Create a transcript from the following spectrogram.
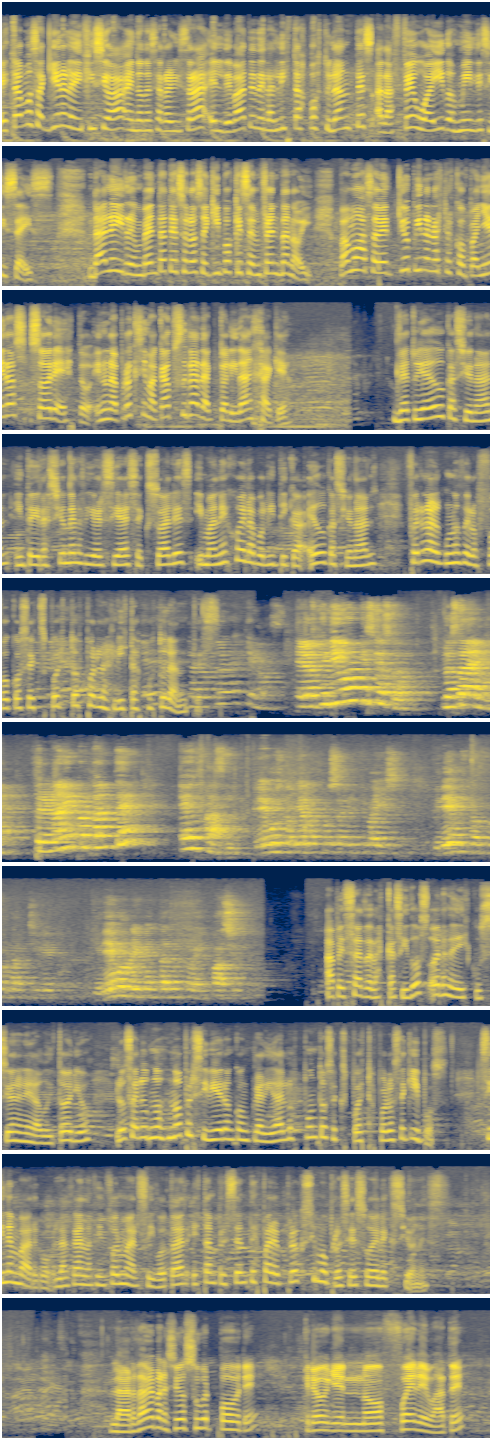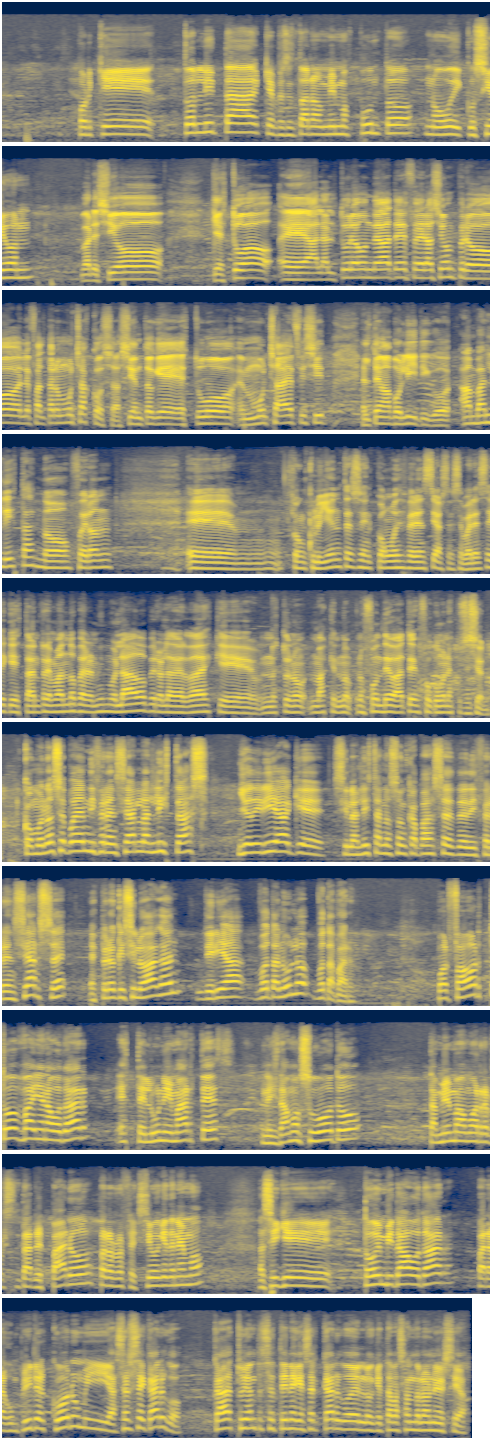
Estamos aquí en el edificio A, en donde se realizará el debate de las listas postulantes a la FEUAI 2016. Dale y Reinvéntate son los equipos que se enfrentan hoy. Vamos a saber qué opinan nuestros compañeros sobre esto en una próxima cápsula de Actualidad en Jaque. Gratuidad educacional, integración de las diversidades sexuales y manejo de la política educacional fueron algunos de los focos expuestos por las listas postulantes. El objetivo es ambicioso, lo sabemos, pero lo más importante es fácil. Queremos cambiar las cosas queremos transformar Chile, queremos reinventar nuestros espacios. A pesar de las casi dos horas de discusión en el auditorio, los alumnos no percibieron con claridad los puntos expuestos por los equipos. Sin embargo, las ganas de informarse y votar están presentes para el próximo proceso de elecciones. La verdad me pareció súper pobre, creo que no fue debate, porque dos listas que presentaron mismos puntos, no hubo discusión. Me pareció que estuvo eh, a la altura de un debate de federación, pero le faltaron muchas cosas. Siento que estuvo en mucha déficit el tema político. Ambas listas no fueron eh, concluyentes en cómo diferenciarse. Se parece que están remando para el mismo lado, pero la verdad es que esto no, más que no, no fue un debate, fue como una exposición. Como no se pueden diferenciar las listas, yo diría que si las listas no son capaces de diferenciarse, espero que si lo hagan, diría vota nulo, vota paro. Por favor, todos vayan a votar este lunes y martes. Necesitamos su voto. También vamos a representar el paro, paro reflexivo que tenemos. Así que todo invitado a votar para cumplir el quórum y hacerse cargo. Cada estudiante se tiene que hacer cargo de lo que está pasando en la universidad.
